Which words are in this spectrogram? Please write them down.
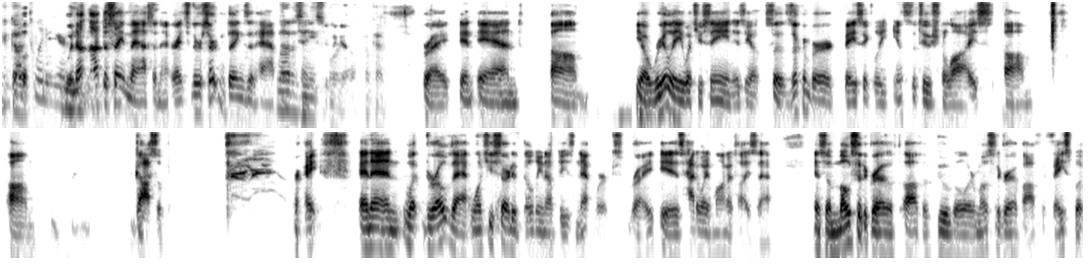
Keep going. Twenty years. well, not not the same mass in that, right? So there are certain things that happen. Not as 10 an years e-sport. ago. Okay. right and and um you know really what you're seeing is you know so zuckerberg basically institutionalized um um gossip right and then what drove that once you started building up these networks right is how do i monetize that and so most of the growth off of google or most of the growth off of facebook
